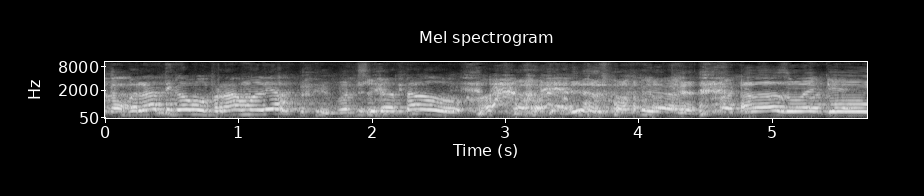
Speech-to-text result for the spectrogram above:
Berarti kamu beramal ya? Sudah tahu. Iya, toh. Iya. Halo, assalamualaikum.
